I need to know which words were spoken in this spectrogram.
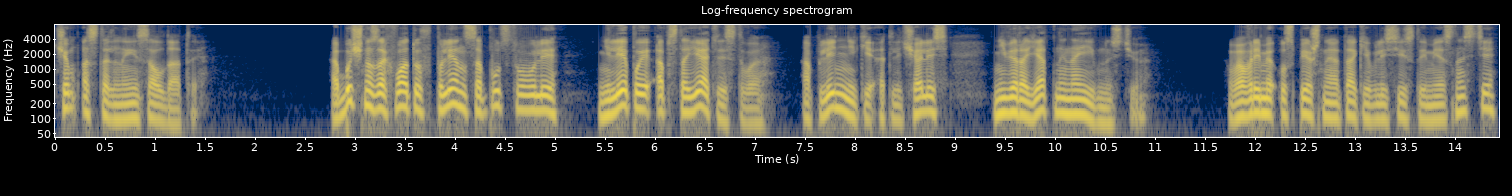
чем остальные солдаты. Обычно захвату в плен сопутствовали нелепые обстоятельства, а пленники отличались невероятной наивностью. Во время успешной атаки в лесистой местности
